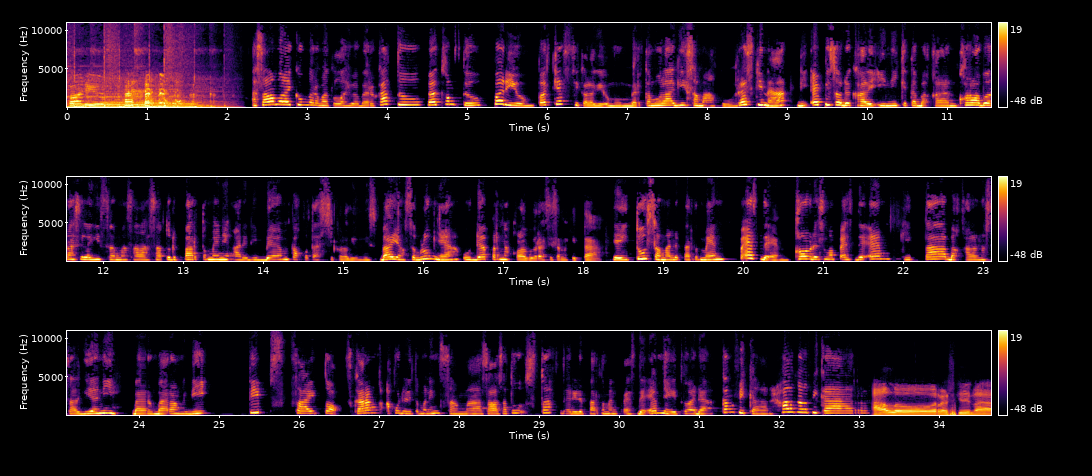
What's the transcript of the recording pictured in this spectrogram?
Podium. Assalamualaikum warahmatullahi wabarakatuh. Welcome to Podium, podcast psikologi umum. Bertemu lagi sama aku, Reskina. Di episode kali ini kita bakalan kolaborasi lagi sama salah satu departemen yang ada di BEM Fakultas Psikologi Unisba yang sebelumnya udah pernah kolaborasi sama kita, yaitu sama departemen PSDM. Kalau udah sama PSDM, kita bakalan nostalgia nih bareng-bareng di tips side talk. Sekarang aku udah ditemenin sama salah satu staff dari Departemen PSDM yaitu ada Kang Fikar. Halo Kang Fikar. Halo Reskina.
